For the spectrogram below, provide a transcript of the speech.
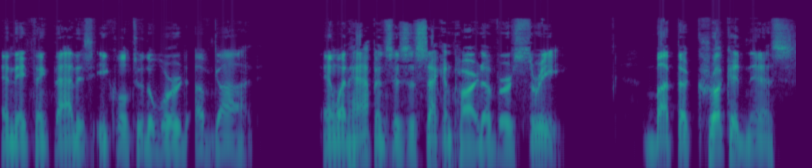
and they think that is equal to the Word of God. And what happens is the second part of verse 3 But the crookedness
